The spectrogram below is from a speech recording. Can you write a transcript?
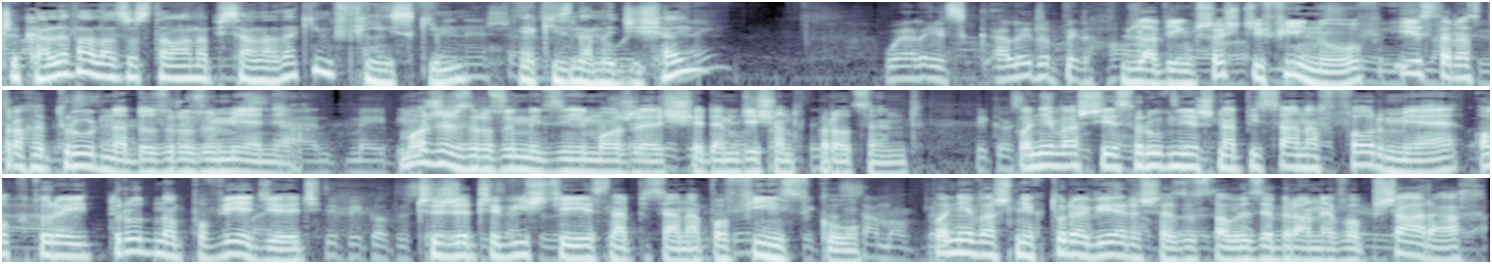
Czy Kalevala została napisana takim fińskim, jaki znamy dzisiaj? Dla większości Finów jest teraz trochę trudna do zrozumienia. Możesz zrozumieć z niej może 70%, ponieważ jest również napisana w formie, o której trudno powiedzieć, czy rzeczywiście jest napisana po fińsku, ponieważ niektóre wiersze zostały zebrane w obszarach,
